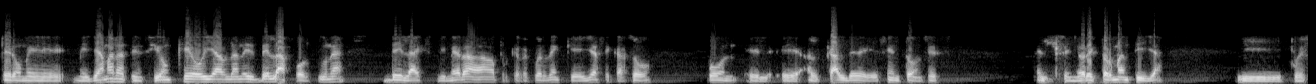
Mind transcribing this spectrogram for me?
Pero me, me llama la atención que hoy hablan es de la fortuna de la ex primera dama, porque recuerden que ella se casó con el eh, alcalde de ese entonces, el señor Héctor Mantilla, y pues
